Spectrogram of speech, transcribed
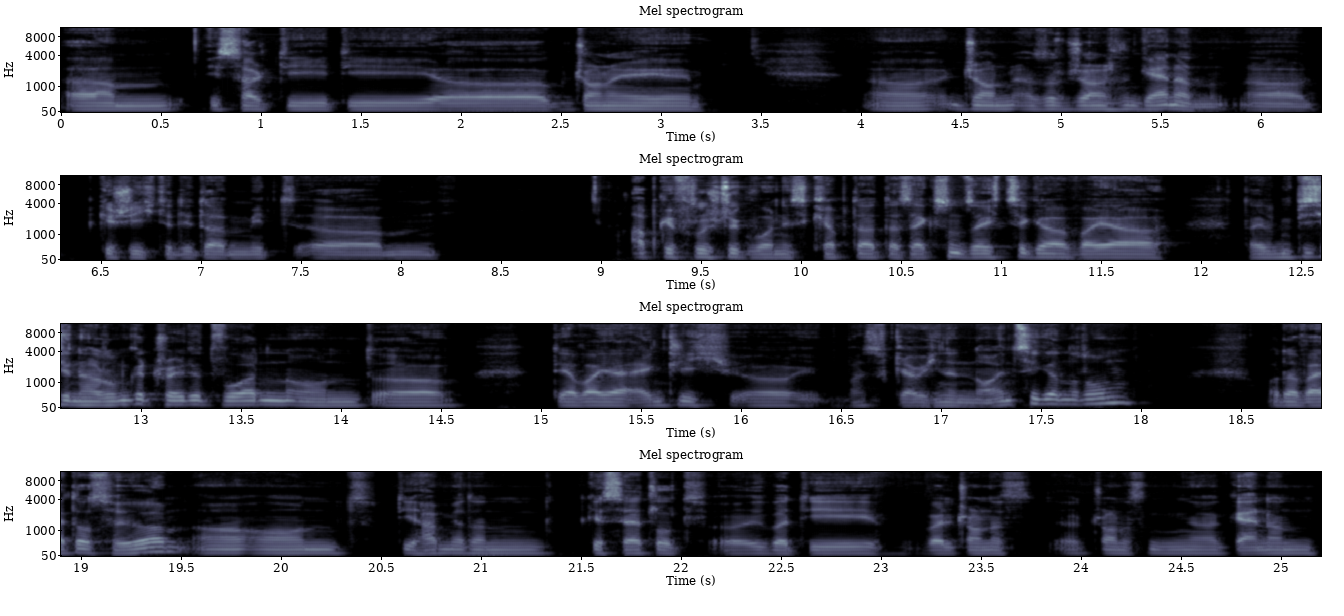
ähm, ist halt die, die äh, Johnny, äh, John, also Jonathan Gannon äh, Geschichte, die da mit ähm, abgefrühstückt worden ist. Ich glaube, der, der 66er war ja da ein bisschen herumgetradet worden und der war ja eigentlich, äh, glaube ich, in den 90ern rum oder weitaus höher äh, und die haben ja dann gesettelt äh, über die, weil Jonathan, äh, Jonathan Gannon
